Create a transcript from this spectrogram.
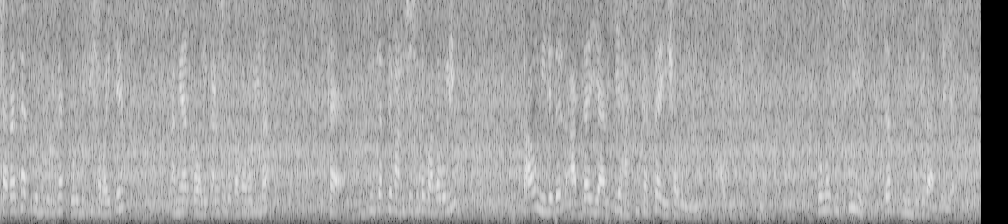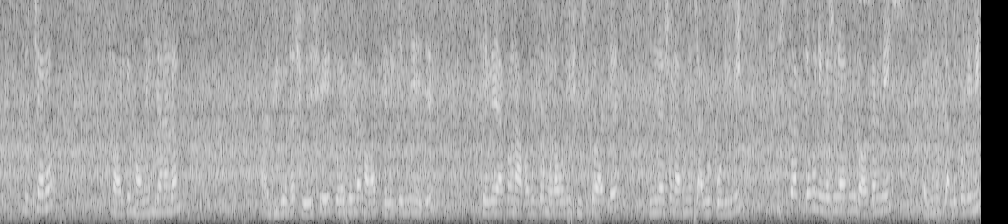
সারা সার কন্ট্যাক্ট করে দিচ্ছি সবাইকে। আমি আর পরে কারোর সাথে কথা বলি না। হ্যাঁ দু চারটে মানুষের সাথে কথা বলি। তাও নিজেদের আড্ডা ইয়ার্কি, হাসি ঠাট্টা, এইসব নিয়ে আর কি শিখছি না। কোনো কিছুই না জাস্ট নিজেকে রাখতে যাবে তো চলো, সবাইকে মর্নিং জানালাম। আর ভিডিওটা শুয়ে শুয়েই করে ফেললাম আমার ছেলেকে নিয়ে যে। ছেলে এখন আপাতত মোটামুটি সুস্থ আছে ইন্ডাকশন এখনও চালু করিনি। সুস্থ আছে যখন ইন্ডাকশন এখন দরকার নেই তাই জন্য চালু করিনি।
